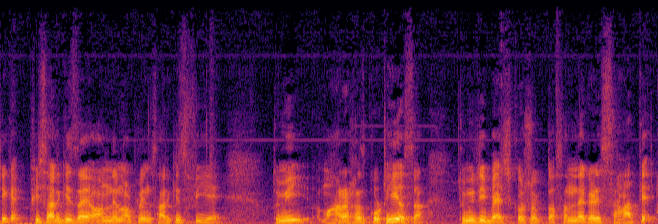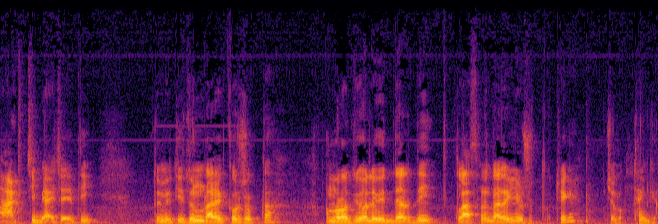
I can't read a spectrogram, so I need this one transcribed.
ठीक आहे? फी सारखीच आहे. ऑनलाईन ऑफलाईन सारखीच फी आहे. तुम्ही महाराष्ट्रात कुठेही असा तुम्ही ती बॅच करू शकता. संध्याकाळी सहा ते आठची बॅच आहे ती. तुम्ही तिथून डायरेक्ट करू शकता. अमरावतीवाले विद्यार्थी क्लासमध्ये डायरेक्ट येऊ शकतो. ठीक आहे? चलो थँक्यू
